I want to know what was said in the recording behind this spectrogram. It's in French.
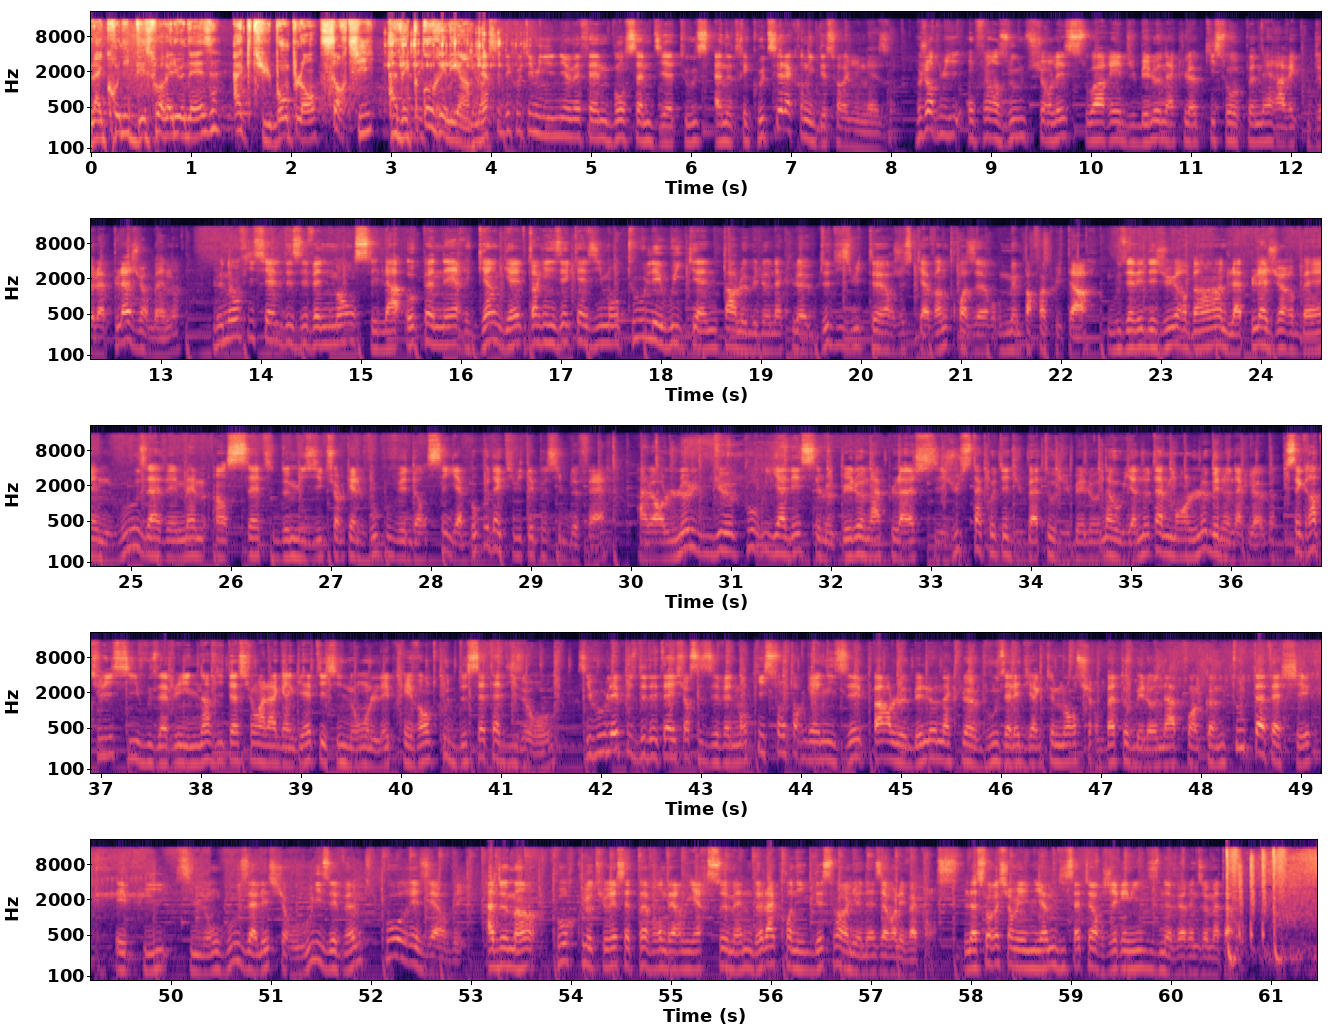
La chronique des soirées lyonnaises, actu, bon plan, sortie avec Aurélien. Merci d'écouter Millennium FM, bon samedi à tous. À notre écoute, c'est la chronique des soirées lyonnaises. Aujourd'hui, on fait un zoom sur les soirées du Bellona Club qui sont open air avec de la plage urbaine. Le nom officiel des événements, c'est la Open Air Guinguette, organisée quasiment tous les week-ends par le Bellona Club de 18h jusqu'à 23h ou même parfois plus tard. Vous avez des jeux urbains, de la plage urbaine, vous avez même un set de musique sur lequel vous pouvez danser, il y a beaucoup d'activités possibles de faire. Alors le lieu pour y aller c'est le Bellona Plage, c'est juste à côté du bateau du Bellona où il y a notamment le Bellona Club. C'est gratuit si vous avez une invitation à la guinguette et sinon les préventes coûtent de 7 à 10 euros. Si vous voulez plus de détails sur ces événements qui sont organisés par le Bellona Club, vous allez directement sur bateaubellona.com tout attaché et puis sinon vous allez sur WizEvent pour réserver. À demain pour clôturer cette avant-dernière semaine de la chronique des soirées lyonnaises avant les vacances. La soirée sur Millennium 17h Jérémy 19h Enzo Matin.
